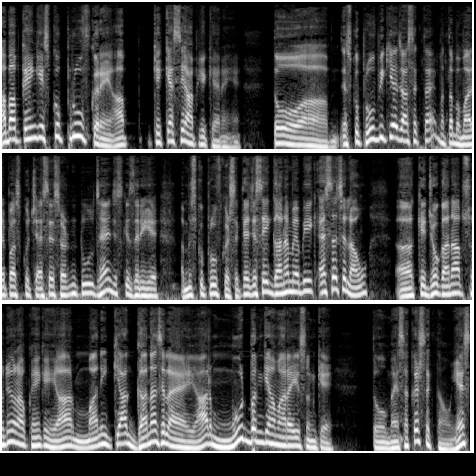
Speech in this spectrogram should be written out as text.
अब आप कहेंगे, इसको प्रूव करें आप कि कैसे आप ये कह रहे हैं। तो इसको प्रूव भी किया जा सकता है मतलब हमारे पास कुछ ऐसे सर्टन टूल्स हैं, जिसके ज़रिए हम इसको प्रूव कर सकते हैं। जैसे एक गाना मैं अभी एक ऐसा चलाऊं कि जो गाना आप सुने और आप कहें कि, यार, मानी क्या गाना चलाया है, यार मूड बन गया हमारा ये सुन के। तो मैं ऐसा कर सकता हूँ yes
